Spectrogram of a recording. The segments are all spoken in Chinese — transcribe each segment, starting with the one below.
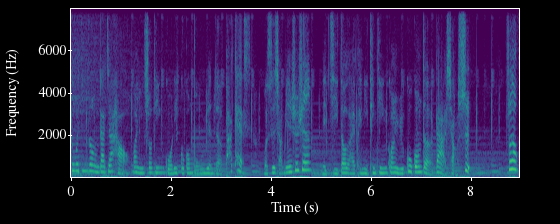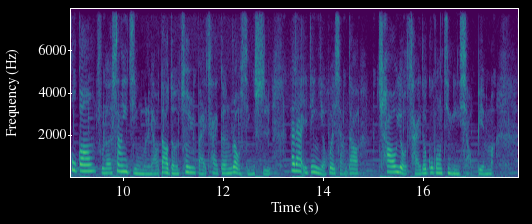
各位听众，大家好，欢迎收听国立故宫博物院的 Podcast，我是小编萱萱，每集都来陪你听听关于故宫的大小事。说到故宫，除了上一集我们聊到的翠玉白菜跟肉形石，大家一定也会想到超有才的故宫精品小编嘛。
